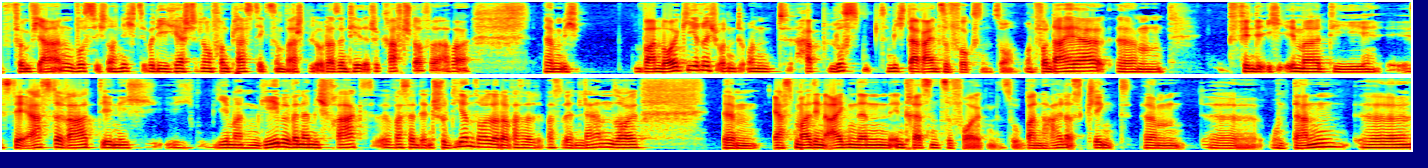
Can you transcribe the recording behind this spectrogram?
fünf Jahren wusste ich noch nichts über die Herstellung von Plastik zum Beispiel oder synthetische Kraftstoffe, aber ähm, ich war neugierig und, und habe Lust, mich da reinzufuchsen. So. Und von daher ähm, finde ich immer die, ist der erste Rat, den ich jemandem gebe, wenn er mich fragt, was er denn studieren soll oder was er, was er denn lernen soll, ähm, erstmal den eigenen Interessen zu folgen, so banal das klingt. Ähm, äh, und dann äh,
